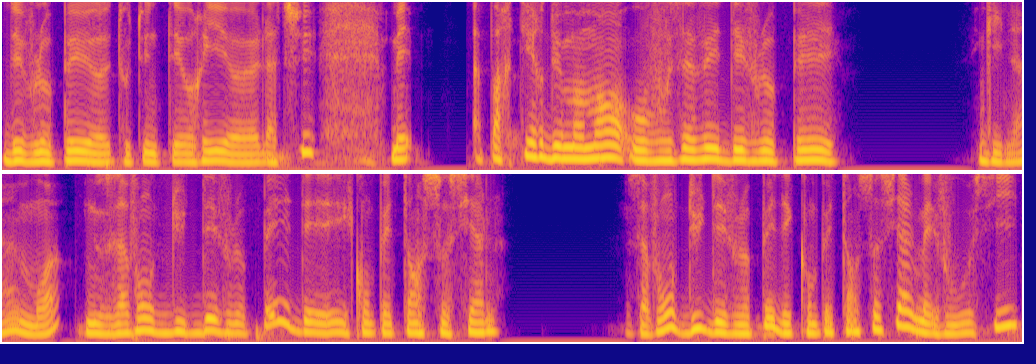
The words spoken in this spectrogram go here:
développé euh, toute une théorie euh, là-dessus. Mais à partir du moment où vous avez développé, Guilain, moi, nous avons dû développer des compétences sociales. Nous avons dû développer des compétences sociales, mais vous aussi,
